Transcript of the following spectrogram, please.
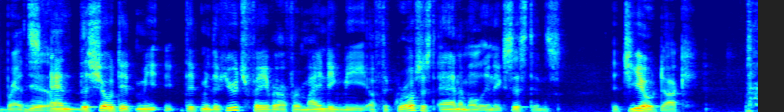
breads, Yeah. and the show did me did me the huge favor of reminding me of the grossest animal in existence, the geoduck.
